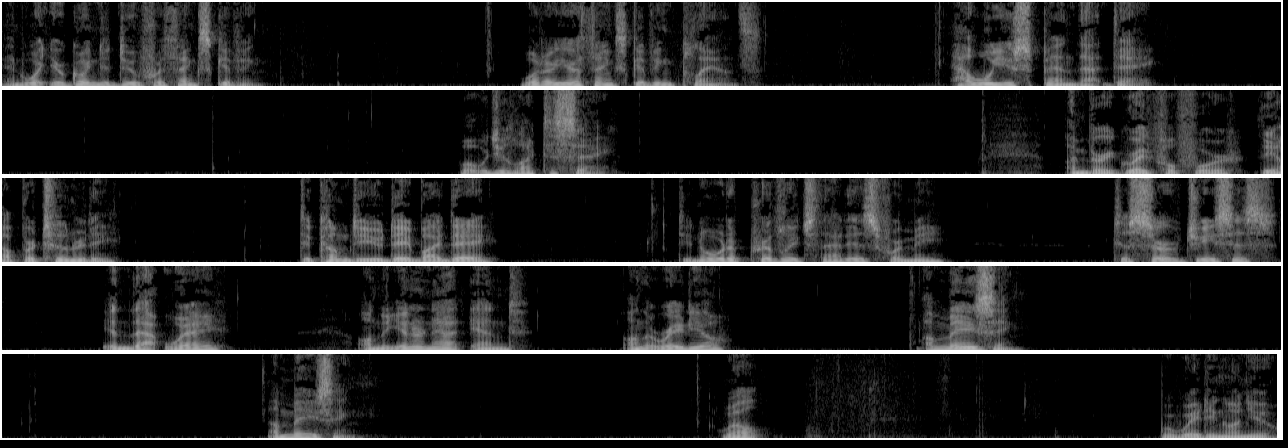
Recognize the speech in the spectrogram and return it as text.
and what you're going to do for Thanksgiving. What are your Thanksgiving plans? How will you spend that day? What would you like to say? I'm very grateful for the opportunity to come to you day by day. Do you know what a privilege that is for me? To serve Jesus in that way on the internet and on the radio? Amazing. Amazing. Well, we're waiting on you.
